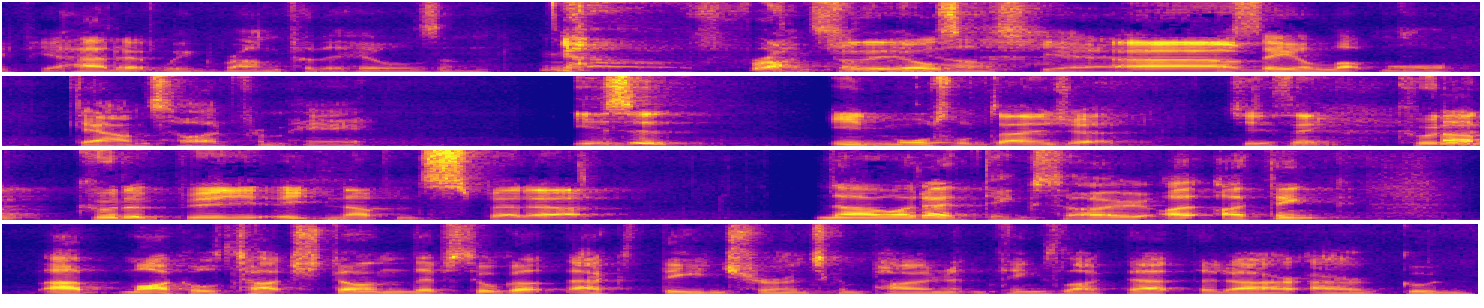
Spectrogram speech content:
if you had it, we'd run for the hills and Run for the hills. else. Yeah, I Um, see a lot more downside from here. Is it in mortal danger? Do you think? Could Um, it could it be eaten up and spat out? No, I don't think so. I, I think uh, Michael touched on they've still got the insurance component and things like that that are, are good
